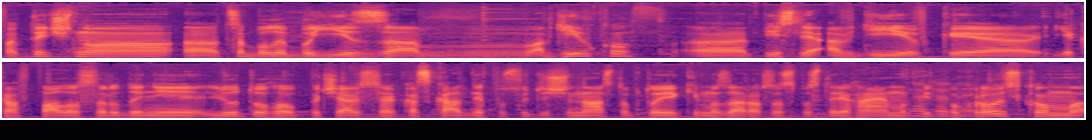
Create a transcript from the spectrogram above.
Фактично, е, це були бої за Авдіївку. Е, Після Авдіївки, яка впала в середині лютого, почався каскадний по суті що наступ, той, який ми зараз спостерігаємо під. Покровськом.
